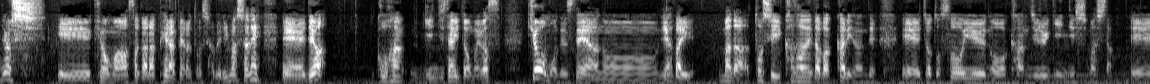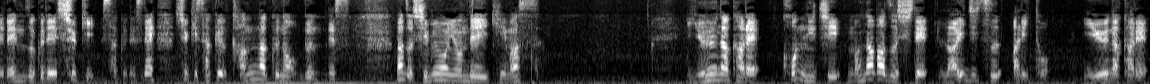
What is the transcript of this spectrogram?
よし、えー、今日も朝からペラペラと喋りましたね。えー、では、後半、吟じたいと思います。今日もですね、あのー、やっぱり、まだ年重ねたばっかりなんで、えー、ちょっとそういうのを感じる吟にしました。えー、連続で手記作ですね。手記作、感覚の文です。まず、詩文を読んでいきます。言うなかれ、今日学ばずして来日ありと。言うなかれ、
